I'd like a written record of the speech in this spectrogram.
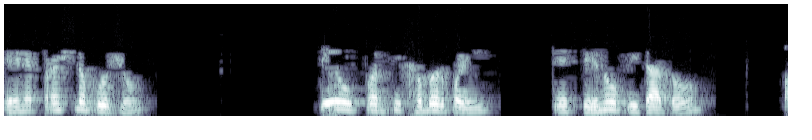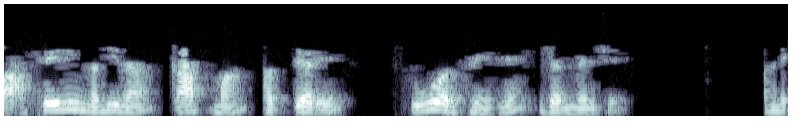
તેને પ્રશ્ન પૂછ્યો તે ઉપરથી ખબર પડી કે તેનો પિતા તો પાસેની નદીના કાપમાં અત્યારે સુવર થઈને જન્મેલ છે. અને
